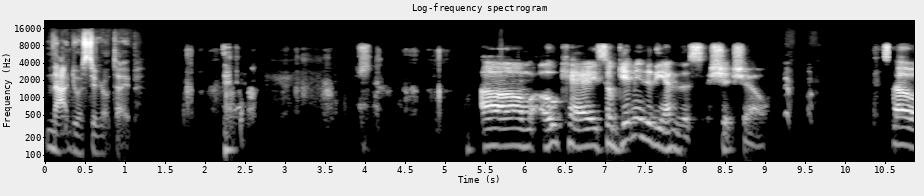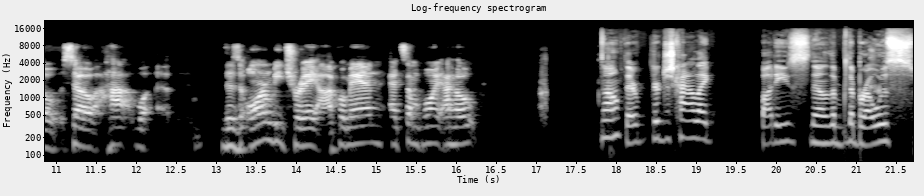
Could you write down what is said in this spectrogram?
not do a stereotype. Um. Okay. So get me to the end of this shit show. So so how what does Orm betray Aquaman at some point? I hope. No, they're they're just kind of like buddies, you know, the the bros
